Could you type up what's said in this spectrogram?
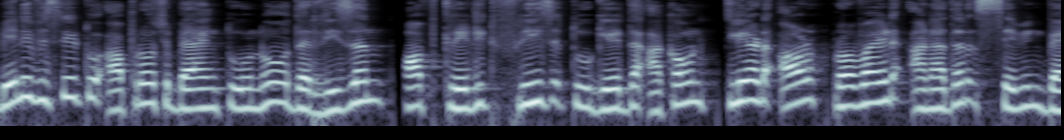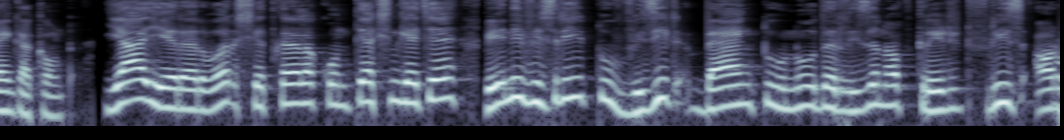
beneficiary to approach bank to know the reason of credit freeze to get the account cleared or provide another saving bank account या एररवर शेतकऱ्याला कोणती ॲक्शन घ्यायचे? आहे beneficiary to visit bank to know the reason of credit freeze or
